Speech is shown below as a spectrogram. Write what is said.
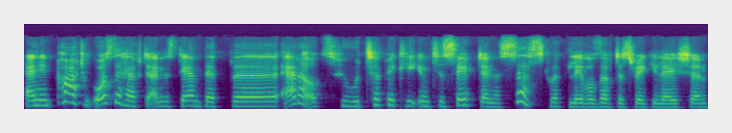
And in part, we also have to understand that the adults who would typically intercept and assist with levels of dysregulation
